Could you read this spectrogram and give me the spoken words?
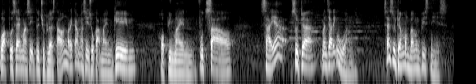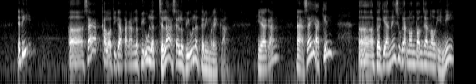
waktu saya masih 17 tahun mereka masih suka main game hobi main futsal. Saya sudah mencari uang. Saya sudah membangun bisnis. Jadi uh, saya kalau dikatakan lebih ulet jelas saya lebih ulet dari mereka. Ya kan? Nah saya yakin uh, bagi Anda yang suka nonton channel ini,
